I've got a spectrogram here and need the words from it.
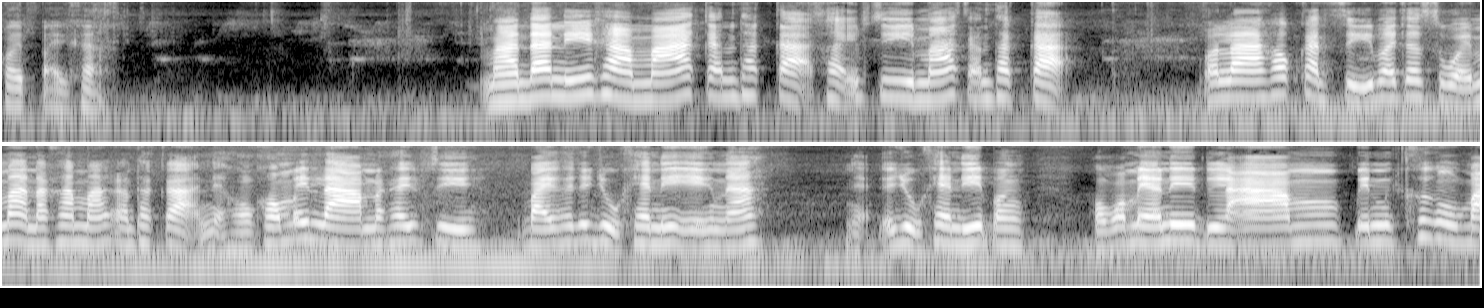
ค่อยไปค่ะ มาด้านนี้ค่ะ ม้ากันทกะค่ะ FC ม้ากันทกะ เวลาเขากัดสีมันจะสวยมากนะคะ ม้ากันทกะเนี่ยของเขาไม่ลามนะคะ FC ใบเขาจะอยู่แค่นี้เองนะ เนี่ยจะอยู่แค่นี้บางของป้าแมวนี่ลามเป็นครึ่งใบ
